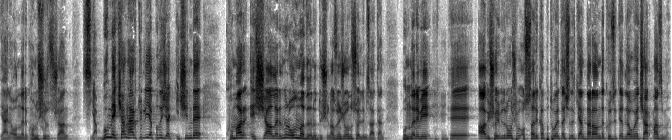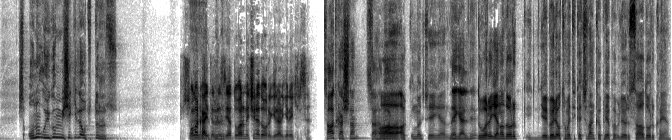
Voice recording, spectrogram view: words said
Yani onları konuşuruz. Şu an ya bu mekan her türlü yapılacak. İçinde kumar eşyalarının olmadığını düşün. Az önce onu söyledim zaten. Bunları bir e, abi şöyle bir durum olmuş. O sarı kapı tuvalet açılırken dar alanda klozete ya da lavaboya çarpmaz mı? İşte onu uygun bir şekilde oturturuz. Sola Ee, kaydırırız ya. Duvarın içine doğru girer gerekirse. Saat kaç lan? Sa- Aa mı? aklıma şey geldi. ne geldi? Duvarı yana doğru e, böyle otomatik açılan kapı yapabiliyoruz. Sağa doğru kayan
